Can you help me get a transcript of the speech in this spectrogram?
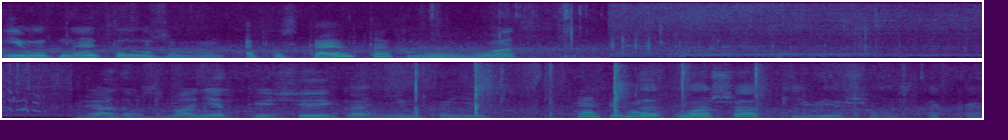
И вот на это нажимай. Опускай вот так. Вот. Рядом с монеткой еще и канинка есть. Это от лошадки вешалась такая.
